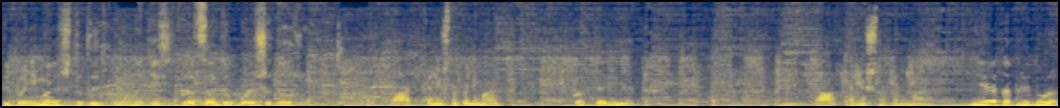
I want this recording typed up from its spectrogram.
Ты понимаешь, что ты теперь на 10% больше должен? Да, конечно, понимаю. Повтори это. Да, конечно, понимаю. Не это, придурок.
